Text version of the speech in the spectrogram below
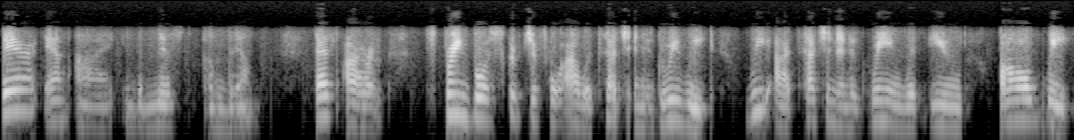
there am I in the midst of them. That's our springboard scripture for our Touch and Agree week. We are touching and agreeing with you all week.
